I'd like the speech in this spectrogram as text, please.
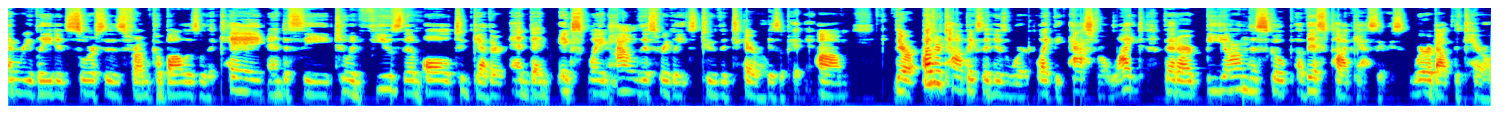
and related sources from Kabbalah's with a K and a C to infuse them all together and then explain how this relates to the tarot, his opinion. Um, there are other topics in his work, like the astral light, that are beyond the scope of this podcast series. We're about the tarot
